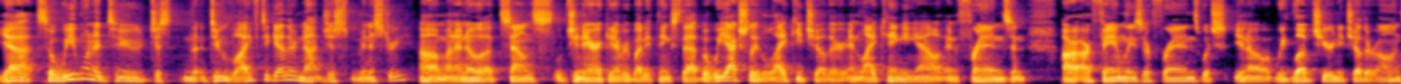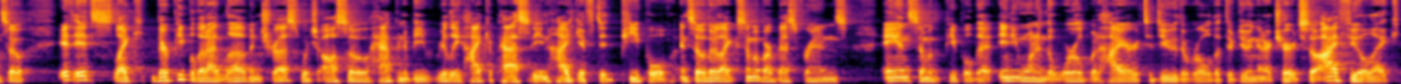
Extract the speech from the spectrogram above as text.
yeah, so we wanted to just do life together, not just ministry. Um, and I know that sounds generic and everybody thinks that, but we actually like each other and like hanging out and friends, and our, our families are friends, which you know we love cheering each other on. So it, it's like they're people that I love and trust, which also happen to be really high capacity and high gifted people. And so they're like some of our best friends and some of the people that anyone in the world would hire to do the role that they're doing in our church. So I feel like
